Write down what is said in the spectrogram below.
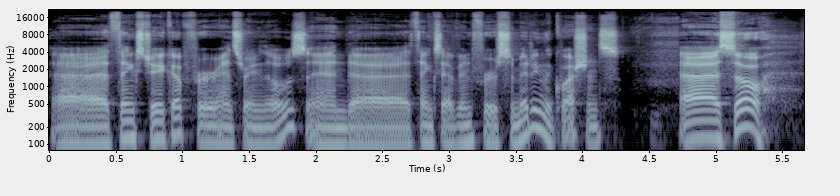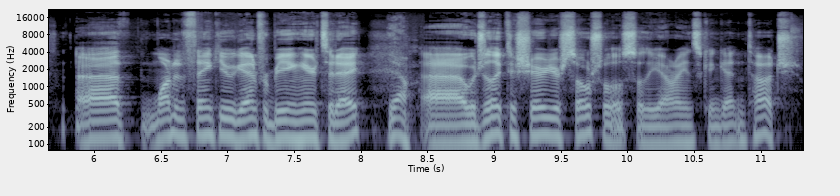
Uh, thanks, Jacob, for answering those, and uh, thanks, Evan, for submitting the questions. Uh, so, uh, wanted to thank you again for being here today. Yeah. Uh, would you like to share your socials so the audience can get in touch?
